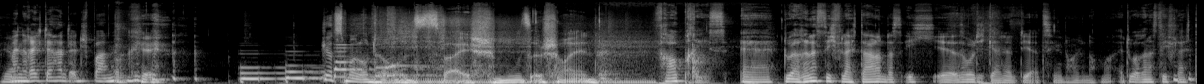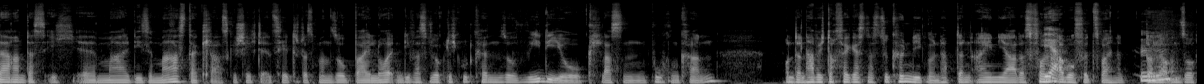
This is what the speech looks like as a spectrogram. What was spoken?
Ja. meine rechte Hand entspannen. Okay. Jetzt mal unter uns zwei Schmuseschollen. Frau Pries, äh, du erinnerst dich vielleicht daran, dass ich, äh, das wollte ich gerne dir erzählen heute nochmal, äh, du erinnerst dich vielleicht daran, dass ich äh, mal diese Masterclass-Geschichte erzählte, dass man so bei Leuten, die was wirklich gut können, so Videoklassen buchen kann. Und dann habe ich doch vergessen, das zu kündigen und habe dann ein Jahr das Vollabo Ja. für 200 Dollar und so.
